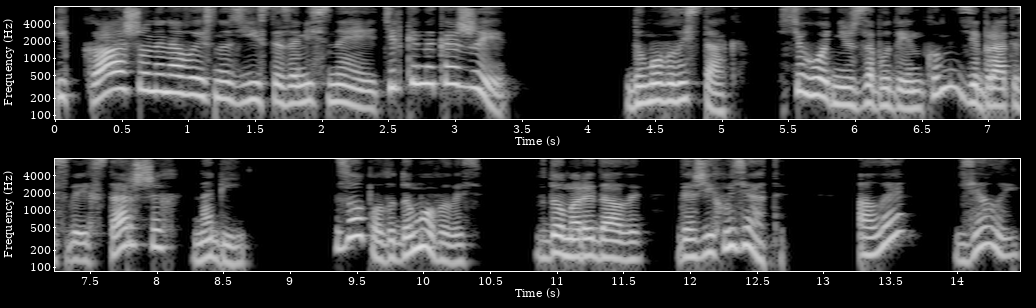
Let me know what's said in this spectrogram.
і кашу ненависно з'їсти замість неї, тільки не кажи. Домовились так сьогодні ж за будинком зібрати своїх старших на бій. З опалу домовились, вдома ридали, де ж їх узяти. Але взяли.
